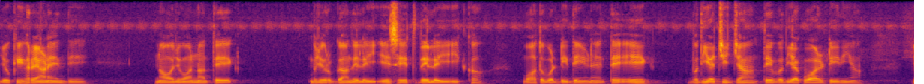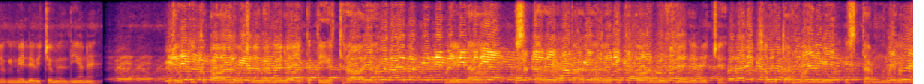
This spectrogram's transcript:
ਜੋ ਕਿ ਹਰਿਆਣੇ ਦੇ ਨੌਜਵਾਨਾਂ ਤੇ ਬਜ਼ੁਰਗਾਂ ਦੇ ਲਈ, ਇਹ ਸਿਹਤ ਦੇ ਲਈ ਇੱਕ ਬਹੁਤ ਵੱਡੀ ਦੇਣ ਹੈ ਤੇ ਇਹ ਵਧੀਆ ਚੀਜ਼ਾਂ ਤੇ ਵਧੀਆ ਕੁਆਲਿਟੀ ਦੀਆਂ ਜੋ ਕਿ ਮੇਲੇ ਵਿੱਚੋਂ ਮਿਲਦੀਆਂ ਨੇ, ਜੋ ਕਿ ਕਪਾਲ ਮੋਚਨੇ ਦਾ ਮੇਲਾ, ਇੱਕ ਤੀਰਥ ਰਾਜ ਮੇਲਾ ਇਸ ਤਰ੍ਹਾਂ ਭਰਦਾ ਜੋ ਕਿ ਕਪਾਲ ਮੋਚਨੇ ਦੇ ਵਿੱਚ ਸਭ ਧਰਮਾਂ ਦੇ ਲੋਕ, ਇਸ ਧਰਮ ਦੇ ਲੋਕ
